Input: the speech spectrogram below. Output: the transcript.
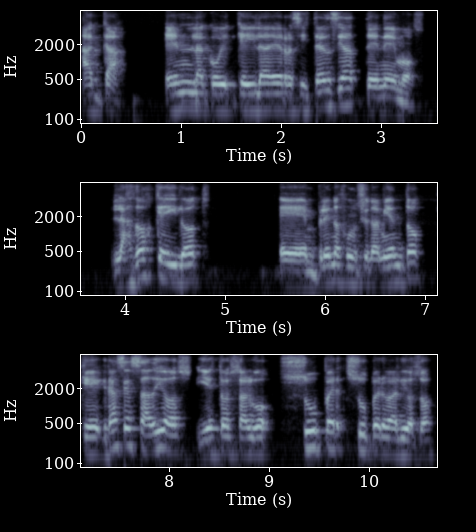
acá en la Keila de Resistencia tenemos las dos Keilot eh, en pleno funcionamiento que gracias a Dios, y esto es algo súper, súper valioso,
